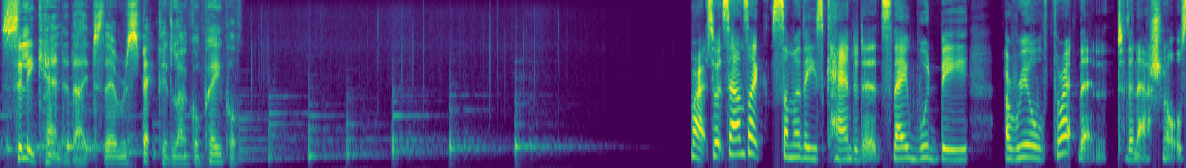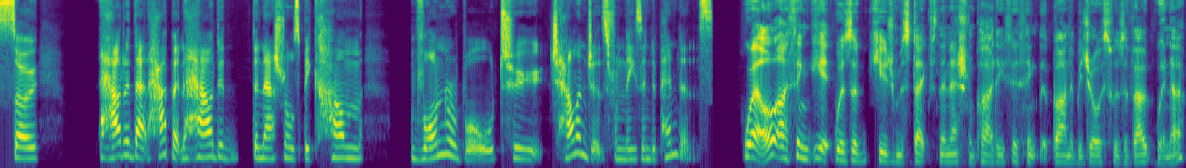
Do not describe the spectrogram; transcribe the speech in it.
silly candidates; they're respected local people. Right. So it sounds like some of these candidates they would be a real threat then to the Nationals. So how did that happen? How did the Nationals become vulnerable to challenges from these independents? Well, I think it was a huge mistake for the National Party to think that Barnaby Joyce was a vote winner.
